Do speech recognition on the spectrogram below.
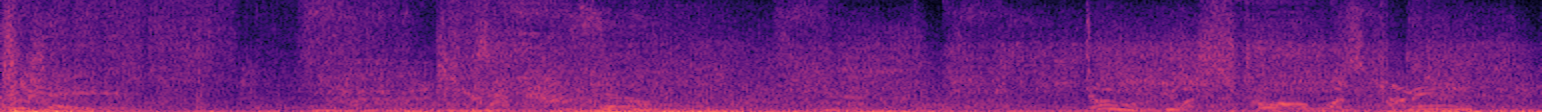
Touche! Told you a storm was coming!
